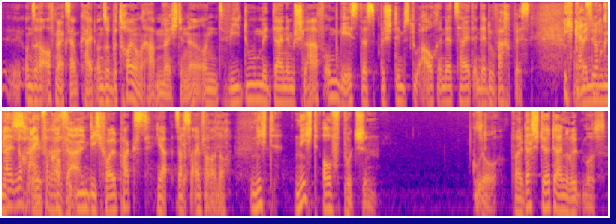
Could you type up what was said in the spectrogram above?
äh, unsere Aufmerksamkeit, unsere Betreuung haben möchte. Ne? Und wie du mit deinem Schlaf umgehst, das bestimmst du auch in der Zeit, in der du wach bist. Ich kann es noch, mit noch einfacher Koffein sagen. dich vollpackst, ja, sag's ja. einfacher noch. Nicht, nicht aufputschen. Gut. So, weil das stört deinen Rhythmus.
